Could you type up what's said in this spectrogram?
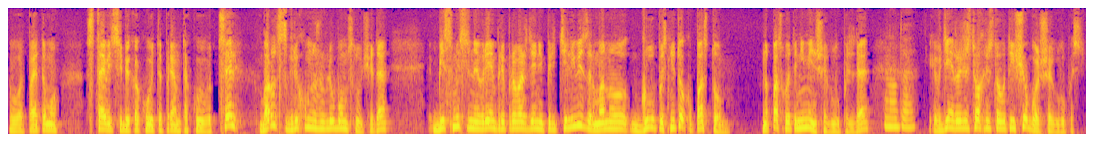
Вот, поэтому ставить себе какую-то прям такую вот цель, бороться с грехом нужно в любом случае. Да? Бессмысленное времяпрепровождение перед телевизором, оно глупость не только постом. На Пасху это не меньшая глупость, да? Ну да. И в день Рождества Христова это еще большая глупость.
